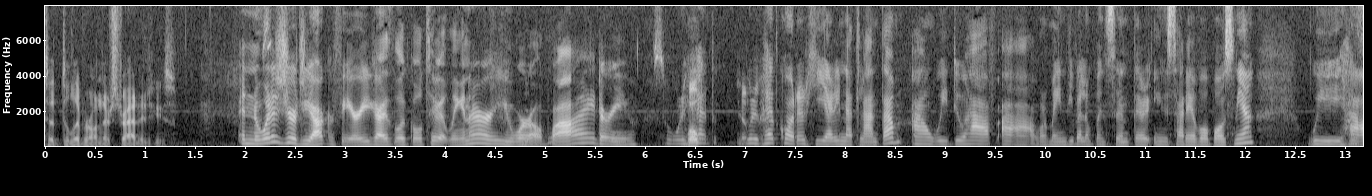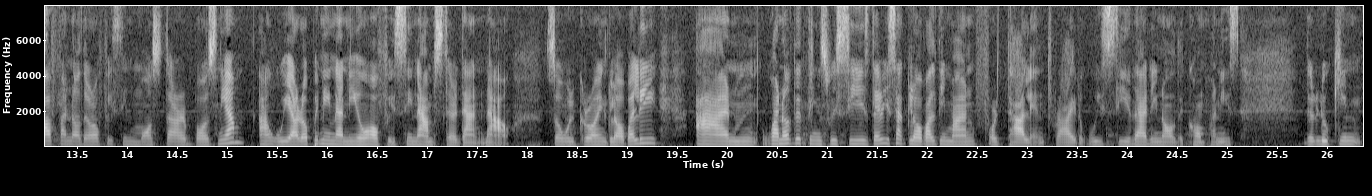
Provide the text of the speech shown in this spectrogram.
to deliver on their strategies. And what is your geography? Are you guys local to Atlanta? Or are you worldwide? Are you? So we're, Well, head, yeah. we're headquartered here in Atlanta, and we do have uh, our main development center in Sarajevo, Bosnia. We have another office in Mostar, Bosnia, and we are opening a new office in Amsterdam now. So we're growing globally. And one of the things we see is there is a global demand for talent, right? We see that in all the companies. They're looking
